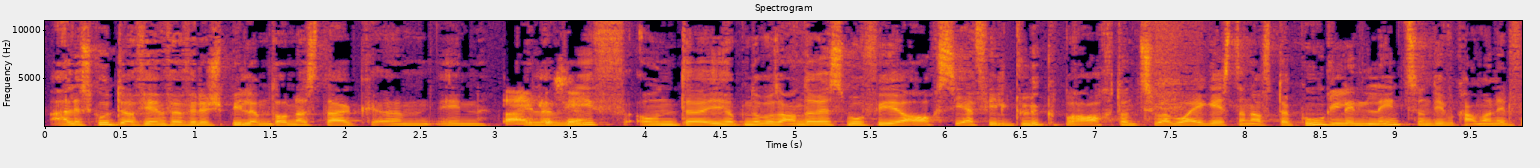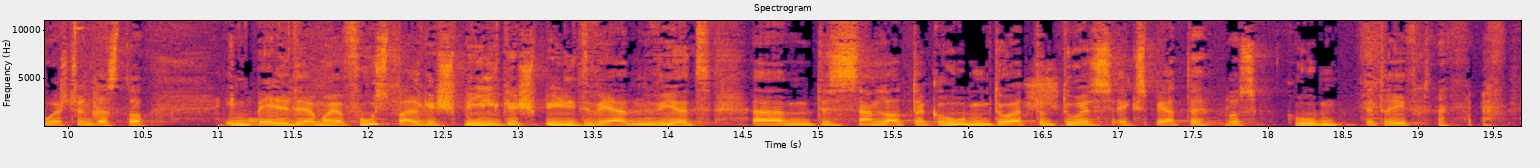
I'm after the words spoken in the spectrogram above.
Alles Gute auf jeden Fall für das Spiel am Donnerstag ähm, in Danke Tel Aviv. Sehr. Und äh, ich habe noch was anderes, wofür ihr auch sehr viel Glück braucht. Und zwar war ich gestern auf der Google in Linz und ich kann mir nicht vorstellen, dass da in Bälde einmal ein Fußballgespiel gespielt werden wird. Ähm, das sind lauter Gruben dort und du als Experte, was Gruben betrifft.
